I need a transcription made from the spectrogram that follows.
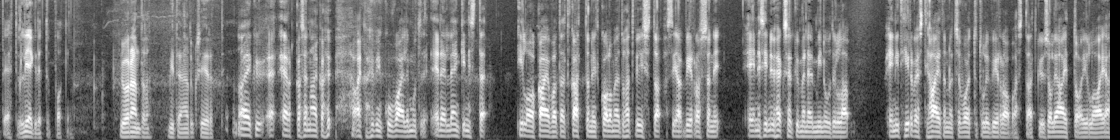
tehty liekitetty pakin. Juo Rantala, mitä ajatuksia herätti? No ei kyllä Erkka sen aika, aika hyvin kuvaili, mutta edelleenkin sitä iloa kaivata, että katso niitä 3500 siellä Virossa, niin ei ne siinä 90 minuutilla, ei niitä hirveästi haitannut, että se voitto tuli Viroon vastaan. Että kyllä se oli aitoa iloa ja,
